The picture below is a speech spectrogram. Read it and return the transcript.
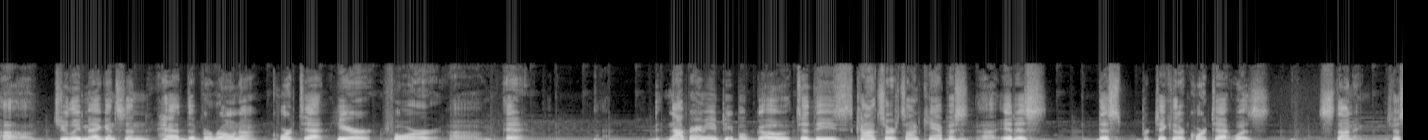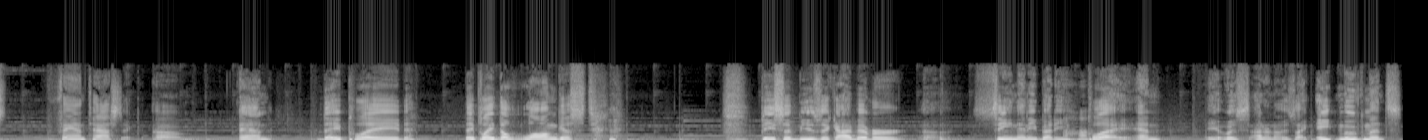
Uh, Julie Megginson had the Verona Quartet here for, um, and not very many people go to these concerts on campus. Mm-hmm. Uh, it is this particular quartet was stunning, just fantastic. Um, and they played they played the longest piece of music I've ever uh, seen anybody uh-huh. play, and it was I don't know, it was like eight movements,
